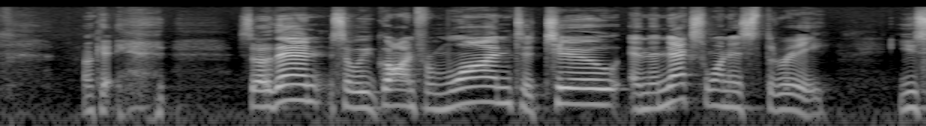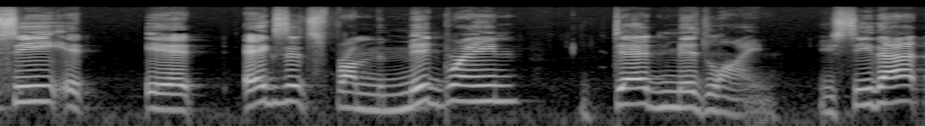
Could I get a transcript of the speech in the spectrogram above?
okay. So then, so we've gone from one to two, and the next one is three. You see it, it exits from the midbrain, dead midline. You see that?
